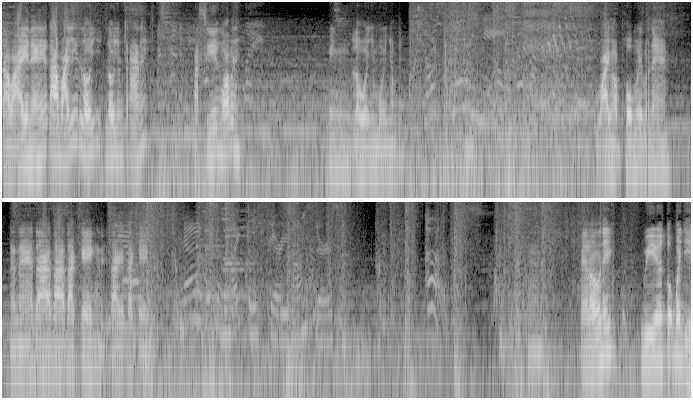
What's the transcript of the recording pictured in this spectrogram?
តាវាយណែតាវាយលុយលុយខ្ញុំច្រើនហ៎មួយ skill ងាប់ទេមានលុយជាមួយខ្ញុំទេ Don't bully me. វាយមកភូមិអីប៉ុណ្ណាណាណាដាដាដាកែងនេះដាដាកែង ហេរ៉ូនេះវាទោះបីជា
